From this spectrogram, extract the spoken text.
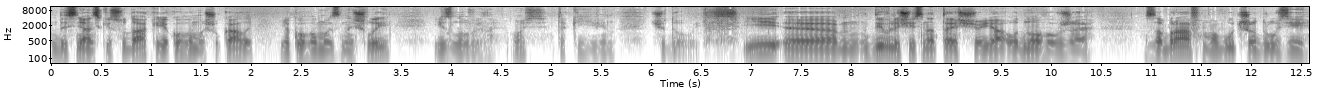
деснянський судак, якого ми шукали, якого ми знайшли і зловили. Ось такий він чудовий. І е, дивлячись на те, що я одного вже забрав, мабуть, що, друзі,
